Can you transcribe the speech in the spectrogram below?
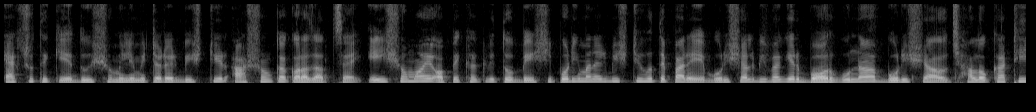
একশো থেকে দুইশো মিলিমিটারের বৃষ্টির আশঙ্কা করা যাচ্ছে। এই সময় অপেক্ষাকৃত বেশি পরিমাণের বৃষ্টি হতে পারে বরিশাল বিভাগের বরগুনা, বরিশাল, ঝালকাঠি,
